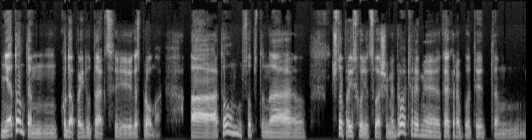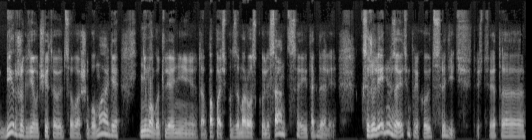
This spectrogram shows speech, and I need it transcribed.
не о том, там, куда пойдут акции «Газпрома», а о том, собственно, что происходит с вашими брокерами, как работает там биржа, где учитываются ваши бумаги, не могут ли они там, попасть под заморозку или санкции и так далее к сожалению, за этим приходится следить. То есть это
